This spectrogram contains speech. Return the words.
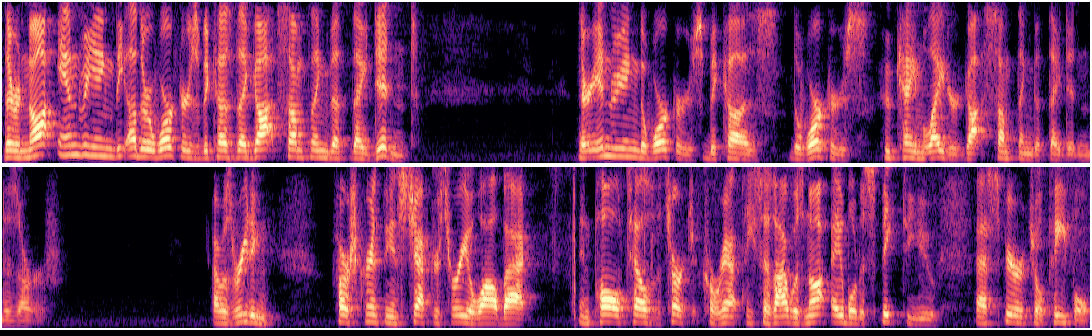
They're not envying the other workers because they got something that they didn't. They're envying the workers because the workers who came later got something that they didn't deserve. I was reading 1 Corinthians chapter 3 a while back, and Paul tells the church at Corinth, he says, I was not able to speak to you as spiritual people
